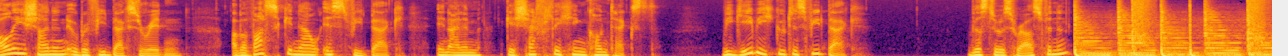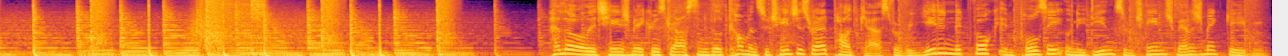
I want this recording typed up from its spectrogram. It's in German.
Alle scheinen über Feedback zu reden. Aber was genau ist Feedback in einem geschäftlichen Kontext? Wie gebe ich gutes Feedback? Willst du es herausfinden? Hallo alle Changemakers draußen, willkommen zu Changes Rad Podcast, wo wir jeden Mittwoch Impulse und Ideen zum Change Management geben.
